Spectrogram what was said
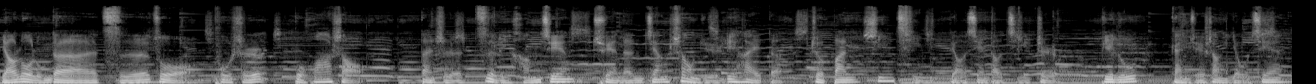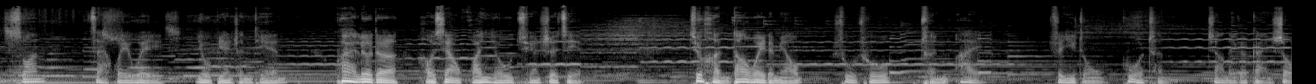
姚若龙的词作朴实不花哨，但是字里行间却能将少女恋爱的这般心情表现到极致。比如感觉上有些酸，再回味又变成甜，快乐的好像环游全世界。就很到位的描述出纯爱是一种过程这样的一个感受，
